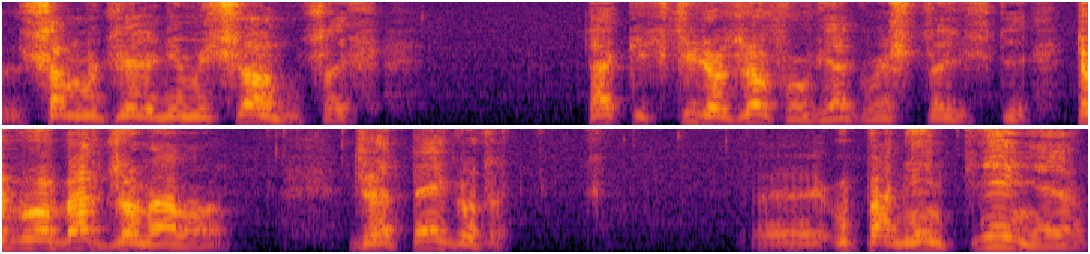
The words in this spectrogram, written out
e, samodzielnie myślących, takich filozofów jak Łeszczyński, to było bardzo mało. Dlatego e, upamiętnienie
